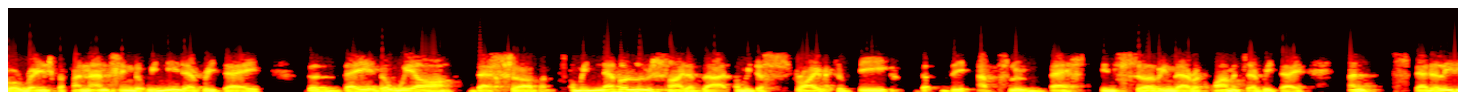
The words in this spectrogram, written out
to arrange the financing that we need every day, that they that we are their servants. And we never lose sight of that. And we just strive to be the, the absolute best in serving their requirements every day. And steadily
